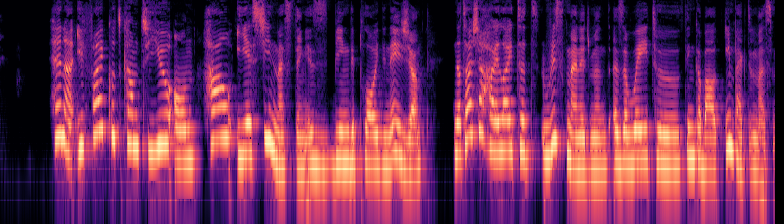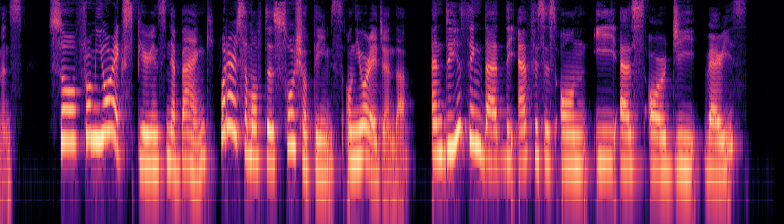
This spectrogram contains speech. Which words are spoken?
Hannah, if I could come to you on how ESG investing is being deployed in Asia, Natasha highlighted risk management as a way to think about impact investments. So, from your experience in a bank, what are some of the social themes on your agenda? And do you think that the emphasis on E, S, or G varies?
